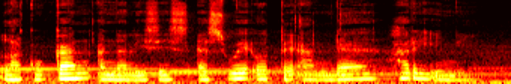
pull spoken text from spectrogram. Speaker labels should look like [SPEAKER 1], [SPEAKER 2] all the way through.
[SPEAKER 1] Lakukan analisis SWOT Anda hari ini.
